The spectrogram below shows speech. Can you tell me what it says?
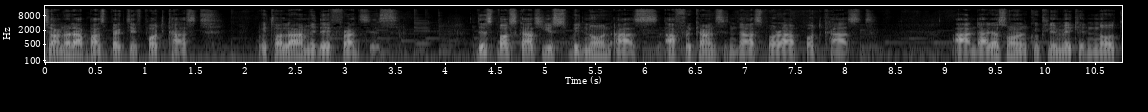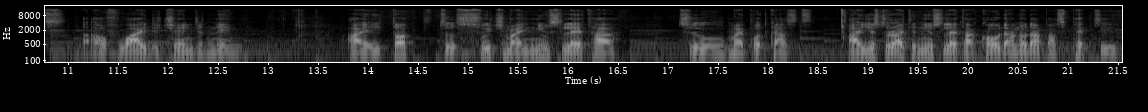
to another Perspective podcast with Olamide Francis. This podcast used to be known as Africans in Diaspora podcast, and I just want to quickly make a note of why the change in name. I thought to switch my newsletter to my podcast. I used to write a newsletter called Another Perspective,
